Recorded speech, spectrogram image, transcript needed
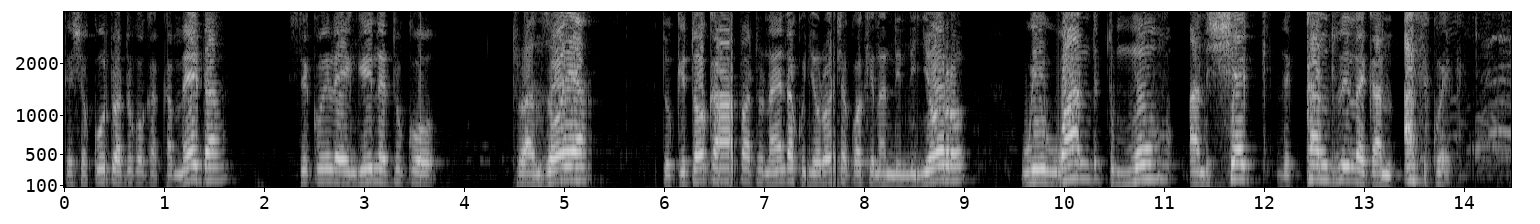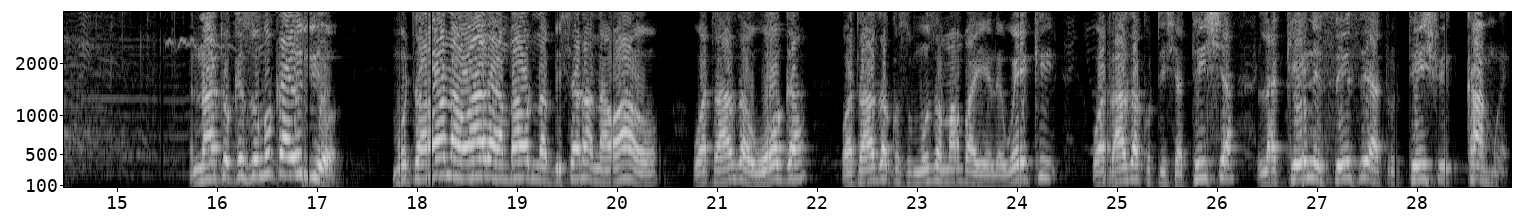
kesho kutwa tuko Kakamega, siku ile ingine tuko Trans. Tukitoka hapa tunaenda kunyorosha kwa kina Ndindinyoro. We want to move and shake the country like an earthquake. Na tukizunguka hivyo, mtaona wale ambao tunabishana na wao wataanza uoga, wataanza kusumuza mambo haieleweki, wataanza kutishatisha, lakini sisi hatutishwi kamwe.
